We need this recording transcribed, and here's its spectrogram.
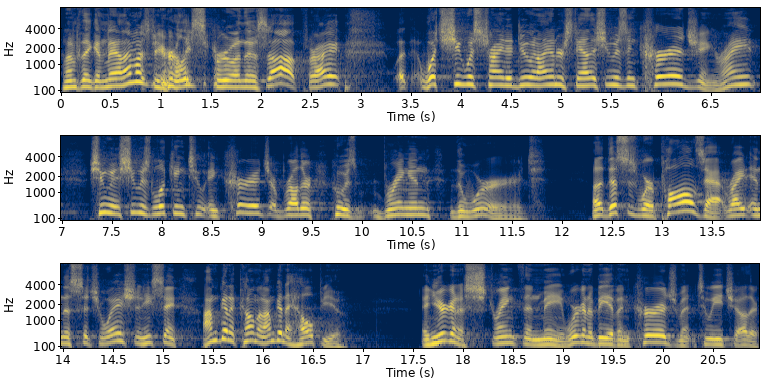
And I'm thinking, man, I must be really screwing this up, right? What she was trying to do, and I understand that she was encouraging, right? She was, she was looking to encourage a brother who was bringing the word. Uh, this is where Paul's at, right, in this situation. He's saying, I'm going to come and I'm going to help you. And you're going to strengthen me. We're going to be of encouragement to each other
